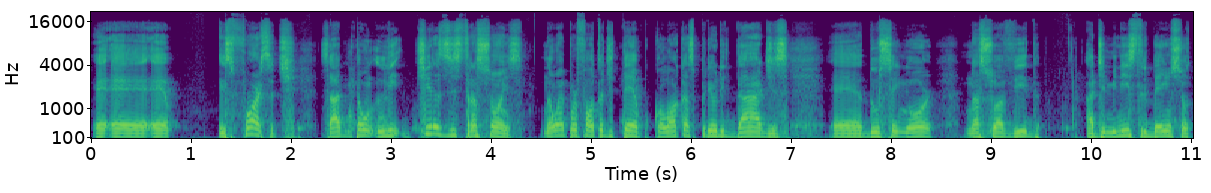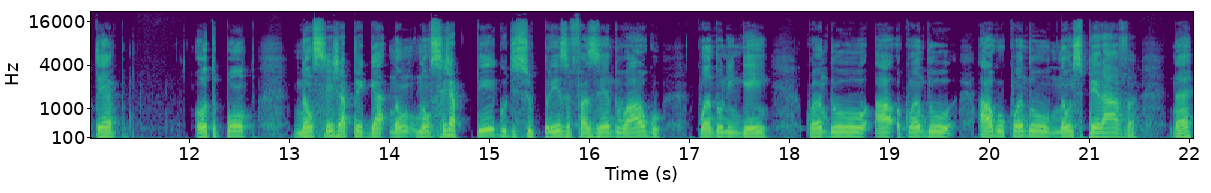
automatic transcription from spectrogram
é, é, é esforça-te, sabe? Então, li, tira as distrações. Não é por falta de tempo. Coloca as prioridades é, do Senhor na sua vida. Administre bem o seu tempo. Outro ponto, não seja, pega, não, não seja pego de surpresa fazendo algo quando ninguém, quando, quando algo quando não esperava, né?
